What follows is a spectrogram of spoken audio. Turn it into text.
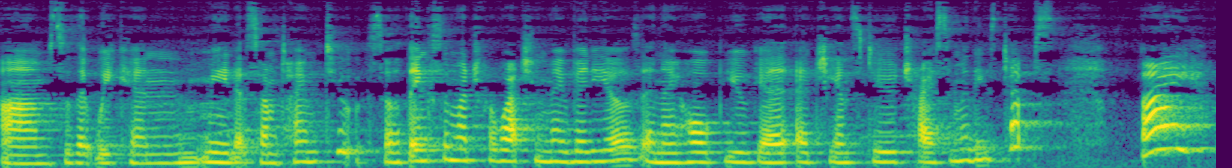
um, so that we can meet at some time too. So thanks so much for watching my videos and I hope you get a chance to try some of these tips. Bye!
